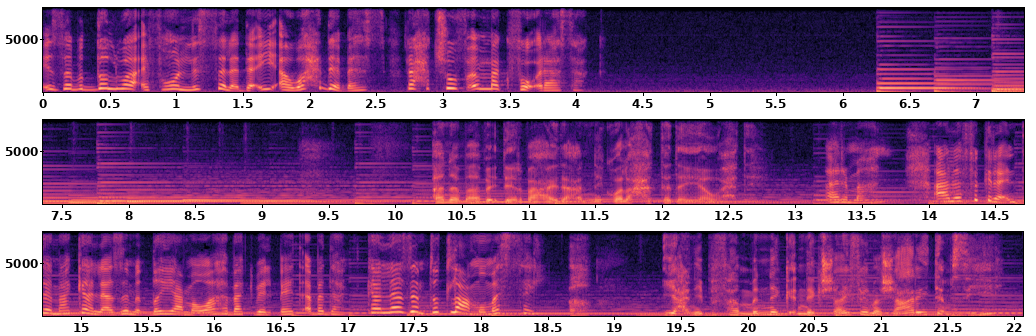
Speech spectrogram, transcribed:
إذا بتضل واقف هون لسه لدقيقة واحدة بس رح تشوف أمك فوق راسك أنا ما بقدر بعد عنك ولا حتى دقيقة وحدة أرمان على فكرة أنت ما كان لازم تضيع مواهبك بالبيت أبدا كان لازم تطلع ممثل أه؟ يعني بفهم منك إنك شايفة مشاعري تمثيل؟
